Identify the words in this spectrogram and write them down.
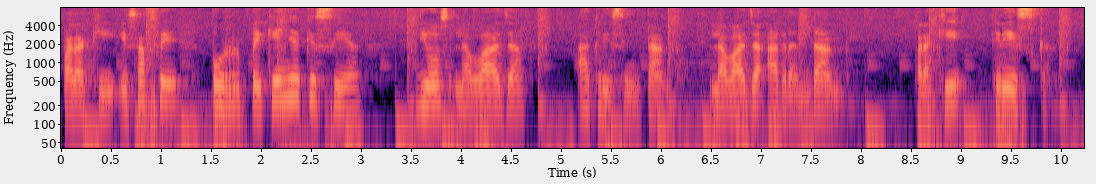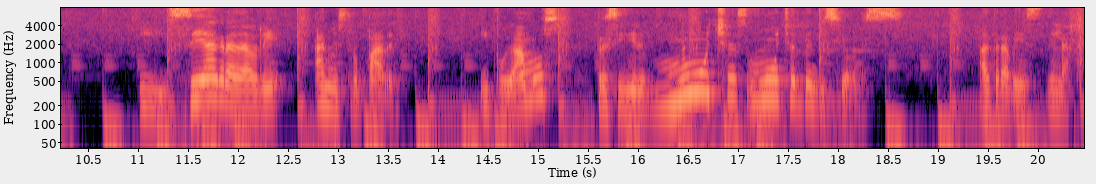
para que esa fe, por pequeña que sea, Dios la vaya acrecentando, la vaya agrandando, para que crezca y sea agradable a nuestro Padre y podamos recibir muchas, muchas bendiciones a través de la fe.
